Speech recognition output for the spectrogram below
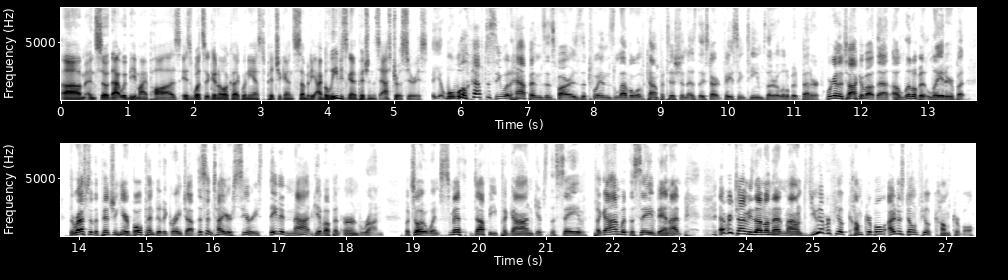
Um, and so that would be my pause is what's it going to look like when he has to pitch against somebody? I believe he's going to pitch in this Astros series. Yeah, well, we'll have to see what happens as far as the Twins' level of competition as they start facing teams that are a little bit better. We're going to talk about that a little bit later, but the rest of the pitching here, bullpen did a great job. This entire series, they did not give up an earned run. But so it went Smith, Duffy, Pagan gets the save. Pagan with the save, Dan. I every time he's out on that mound, do you ever feel comfortable? I just don't feel comfortable.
